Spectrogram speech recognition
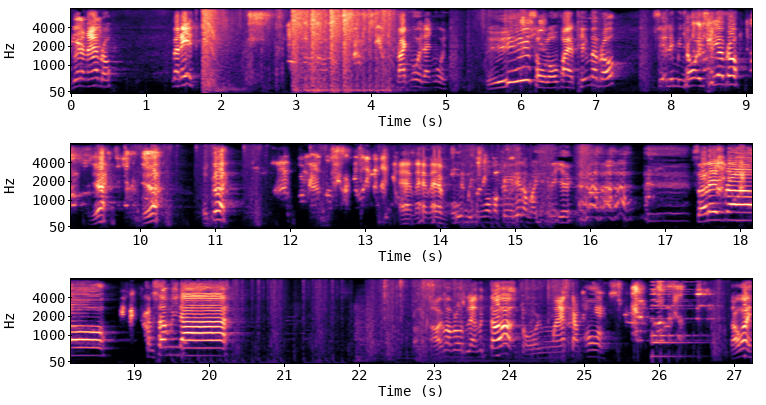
Đưa đàn em rồi Đàn đi. Đánh mồi, đánh mồi ý solo phải thêm mà, bro. Sẽ lên mình thôi em thêm bro. Yeah yeah ok. Em em em. Ú mình qua bạc kê thế là mày thế này vậy? Sợ đi bro? Thằng samida. Ôi mà, bro, lẹ với tớ. Trời mẹ cặp ô. Tao ơi.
